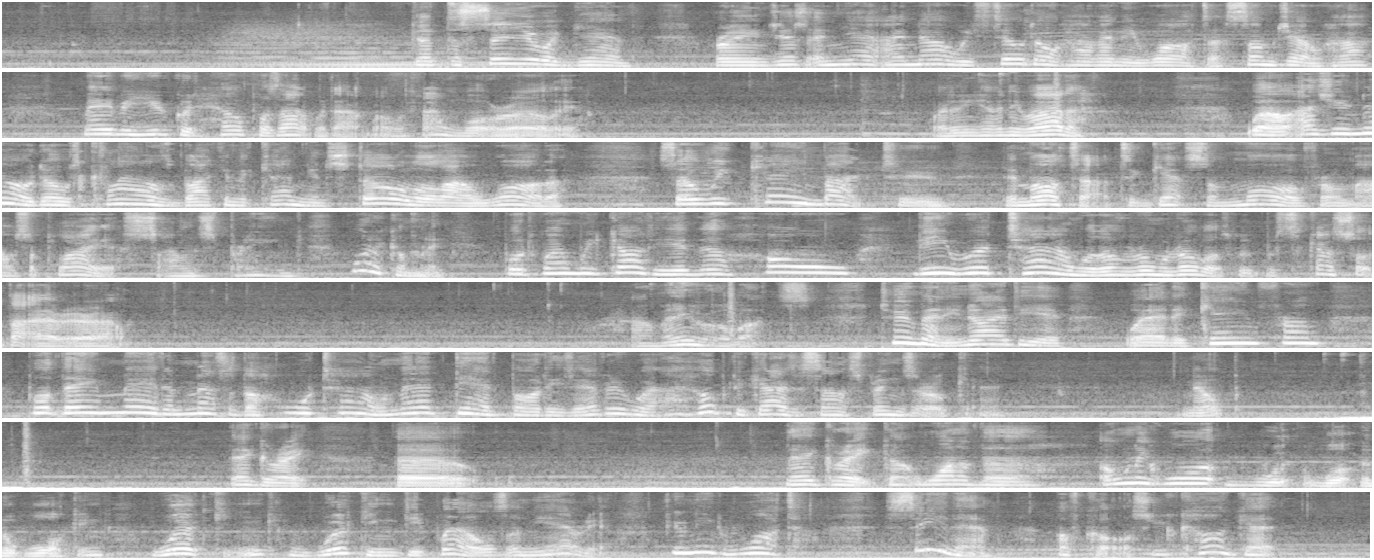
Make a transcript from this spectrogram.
Good to see you again, Rangers. And yeah, I know we still don't have any water. Some Joe, huh? Maybe you could help us out with that. Well, we found water earlier. Why don't you have any water? Well, as you know, those clowns back in the canyon stole all our water. So we came back to Damonta to get some more from our supplier, Silent Spring Water Company. But when we got here, the whole D-word town was overrun with robots. We, we kind of sort that area out. How many robots? Too many, no idea where they came from, but they made a mess of the whole town. There are dead bodies everywhere. I hope the guys at Silent Springs are okay. Nope. They're great. Uh, they're great. Got one of the only wa wa walking, working, working deep wells in the area. If you need water, see them. Of course, you can't get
